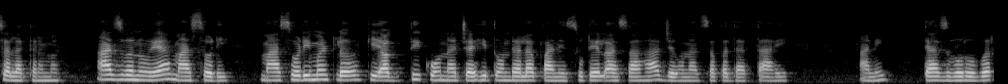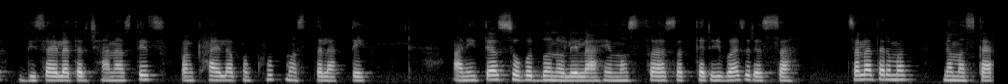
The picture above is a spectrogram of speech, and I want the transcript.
चला तर मग. आज बनवूया मासोडी. मासोडी म्हटलं की अगदी कोणाच्याही तोंडाला पाणी सुटेल असा हा जेवणाचा पदार्थ आहे. आणि त्याचबरोबर दिसायला तर छान असतेच पण खायला पण खूप मस्त लागते. आणि त्याचसोबत बनवलेला आहे मस्त असा तर्रीबाज रस्सा. चला तर मग. नमस्कार.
